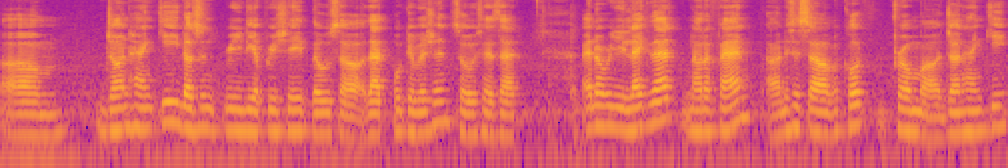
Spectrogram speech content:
um, John Hanke doesn't really appreciate those uh, that Pokevision, so he says that I don't really like that, not a fan. Uh, this is um, a quote from uh, John Hanke.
